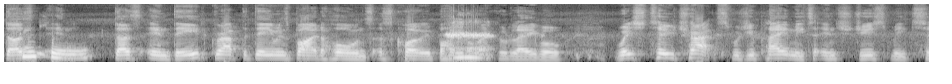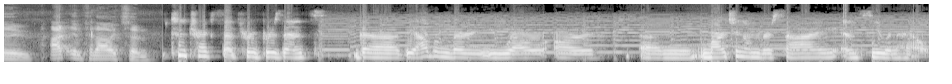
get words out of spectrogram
does in, does indeed grab the demons by the horns, as quoted by the record label. Which two tracks would you play me to introduce me to Ad Infinitum? Two tracks that represent the the album very well are um, "Marching on Versailles" and "See You in Hell."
